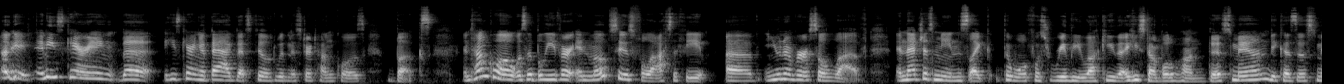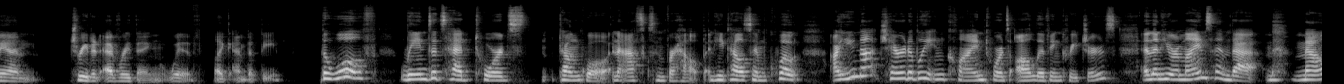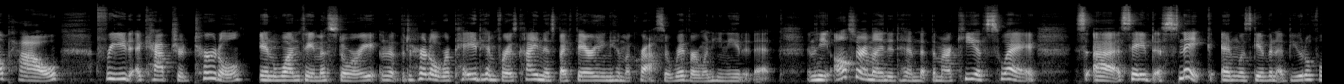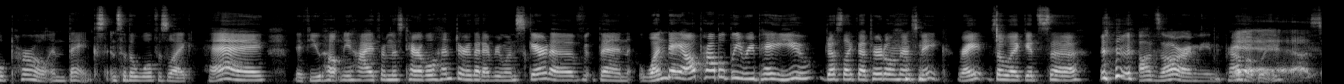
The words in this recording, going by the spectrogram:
okay, and he's carrying the he's carrying a bag that's filled with Mr. Tung Kuo's books. And Tung Kuo was a believer in Mo Tzu's philosophy of universal love. And that just means like the wolf was really lucky that he stumbled upon this man because this man treated everything with like empathy. The wolf leans its head towards Tung Kuo and asks him for help, and he tells him, quote, Are you not charitably inclined towards all living creatures? And then he reminds him that Mao Pao freed a captured turtle in one famous story, and that the turtle repaid him for his kindness by ferrying him across a river when he needed it. And he also reminded him that the Marquis of Sui uh, saved a snake and was given a beautiful pearl in thanks. And so the wolf is like, Hey, if you help me hide from this terrible hunter that everyone's scared of, then one day I'll probably repay you, just like that turtle and that snake, right? So like it's uh Odds are, I mean, probably.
